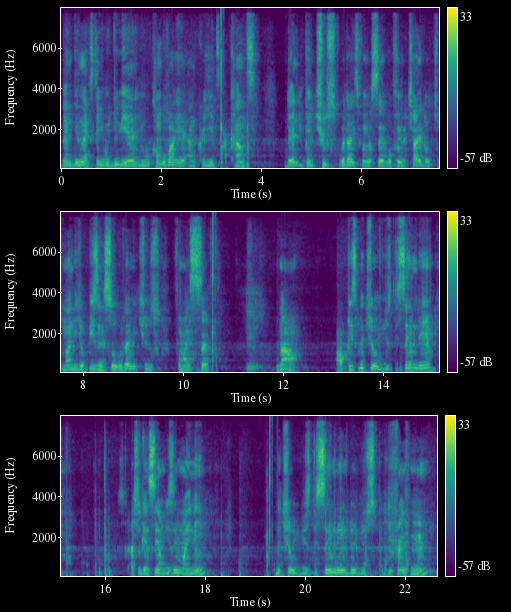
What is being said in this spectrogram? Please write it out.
Then the next thing you will do here you will come over here and create accounts then you can choose whether it's for yourself or for your child or to manage your business. So let me choose for myself. Now uh, please make sure you use the same name. As you can see i'm using my name. Make sure you use the same name don't use a different name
